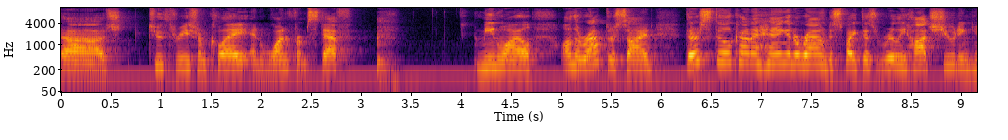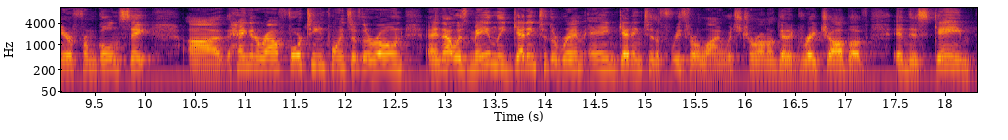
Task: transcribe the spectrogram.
uh, two threes from Clay, and one from Steph. Meanwhile, on the Raptors side, they're still kind of hanging around despite this really hot shooting here from Golden State. Uh, hanging around 14 points of their own, and that was mainly getting to the rim and getting to the free throw line, which Toronto did a great job of in this game.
